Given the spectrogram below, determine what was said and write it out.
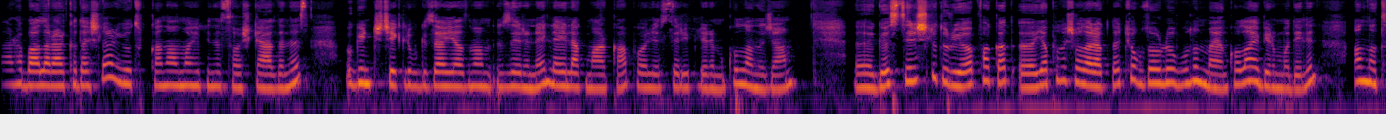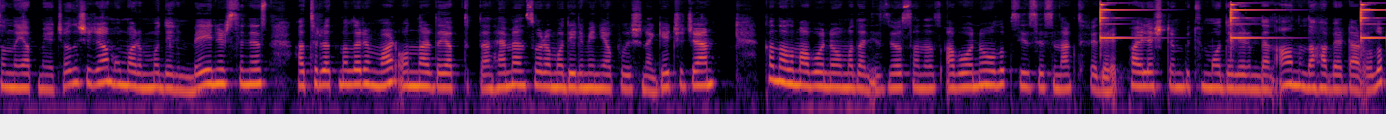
Merhabalar arkadaşlar. YouTube kanalıma hepiniz hoş geldiniz. Bugün çiçekli bu güzel yazmamın üzerine leylak marka polyester iplerimi kullanacağım. Ee, gösterişli duruyor fakat e, yapılış olarak da çok zorluğu bulunmayan kolay bir modelin anlatımını yapmaya çalışacağım. Umarım modelimi beğenirsiniz. Hatırlatmalarım var. Onları da yaptıktan hemen sonra modelimin yapılışına geçeceğim. Kanalıma abone olmadan izliyorsanız abone olup zil sesini aktif ederek paylaştığım bütün modellerimden anında haberdar olup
